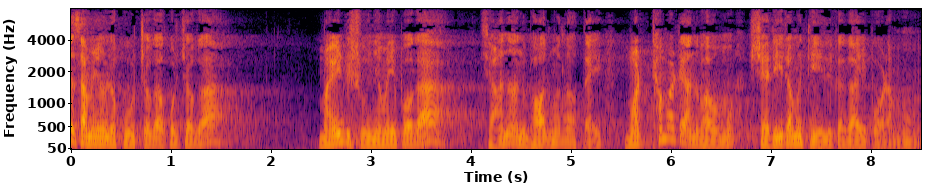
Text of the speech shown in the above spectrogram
సమయంలో కూర్చోగా కూర్చోగా మైండ్ శూన్యమైపోగా ధ్యాన అనుభవాలు మొదలవుతాయి. మొట్టమొదటి అనుభవము శరీరము తేలికగా అయిపోవడము.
